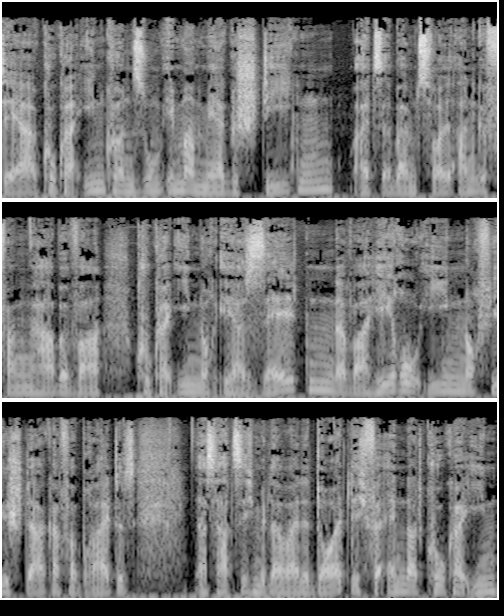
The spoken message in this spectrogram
der Kokainkonsum immer mehr gestiegen. Als er beim Zoll angefangen habe, war Kokain noch eher selten, da war Heroin noch viel stärker verbreitet. Das hat sich mittlerweile deutlich verändert. Kokain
